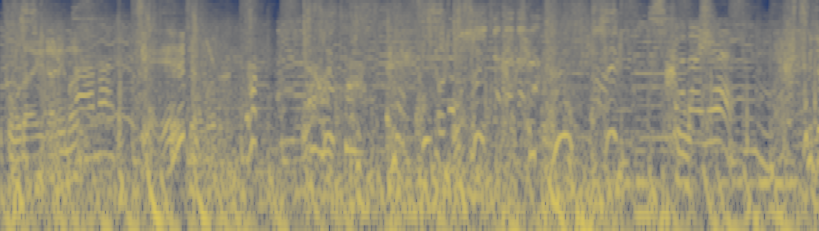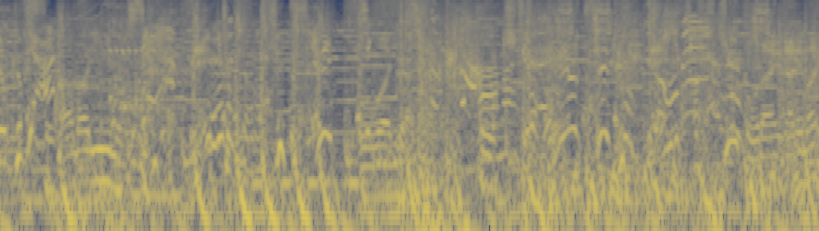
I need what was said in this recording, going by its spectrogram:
捉えられまい甘い邪魔だーカウンター遅い効かないね屈辱あまりにもすぐそれ終わりだ後期捉えられまい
